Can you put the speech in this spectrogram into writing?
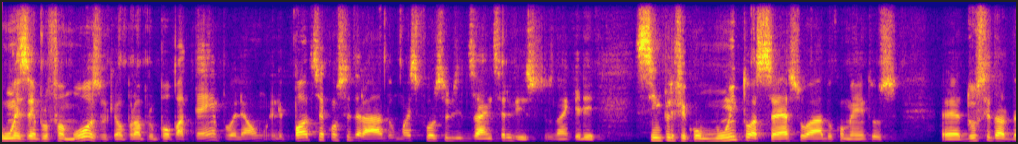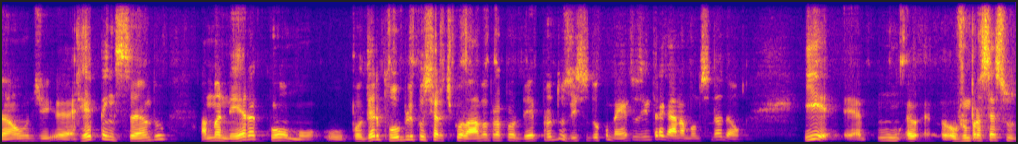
um exemplo famoso, que é o próprio Poupa Tempo, ele, é um, ele pode ser considerado um esforço de design de serviços, né? Que ele simplificou muito o acesso a documentos é, do cidadão, de, é, repensando a maneira como o poder público se articulava para poder produzir esses documentos e entregar na mão do cidadão. E é, houve um processo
